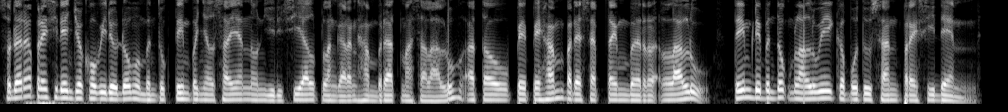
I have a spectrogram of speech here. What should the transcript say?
Saudara Presiden Joko Widodo membentuk tim penyelesaian non-yudisial pelanggaran HAM berat masa lalu atau PPHAM pada September lalu. Tim dibentuk melalui keputusan Presiden.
